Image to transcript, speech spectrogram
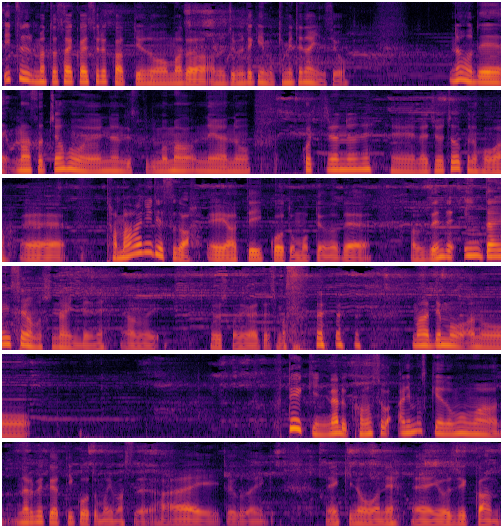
いつまた再開するかっていうのをまだあの自分的にも決めてないんですよ。なので、まあそっちの方はなんですけども、まあね、あの、こちらのね、えーラジオトークの方は、えーたまにですが、えーやっていこうと思っているので、あの全然引退すらもしないんでね、あの、よろしくお願いいたします。まあでも、あの不定期になる可能性はありますけれども、まあ、なるべくやっていこうと思います。はい。ということで、ね、昨日はね、えー4時間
